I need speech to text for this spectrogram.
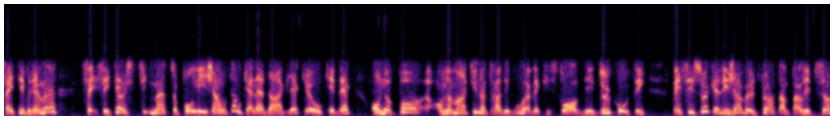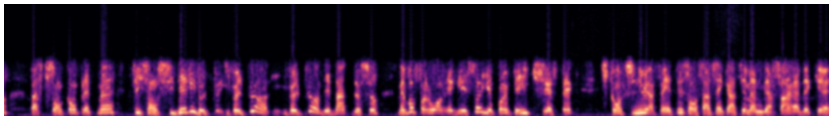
ça a été vraiment c'était un stigmate pour les gens, autant au Canada anglais qu'au Québec. On n'a pas, on a manqué notre rendez-vous avec l'histoire des deux côtés. Ben c'est sûr que les gens veulent plus entendre parler de ça parce qu'ils sont complètement, ils sont sidérés, ils veulent plus, ils veulent plus, en, ils veulent plus en débattre de ça. Mais va falloir régler ça. Il n'y a pas un pays qui se respecte qui continue à fêter son 150e anniversaire avec euh,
